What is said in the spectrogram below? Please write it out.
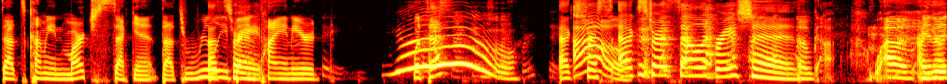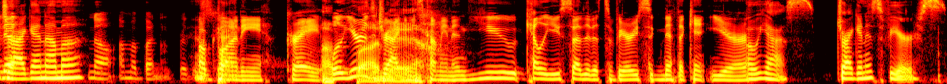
that's coming March 2nd. That's really That's been right. pioneered. What's that? Woo! Extra, Oh. extra celebration. Oh, God. Um, Are you I a know- dragon, Emma? No, I'm a bunny for this. A bunny. Great. A well, Year of the Dragon is coming. And you, Kelly, you said that it's a very significant year. Oh, yes. Dragon is fierce.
